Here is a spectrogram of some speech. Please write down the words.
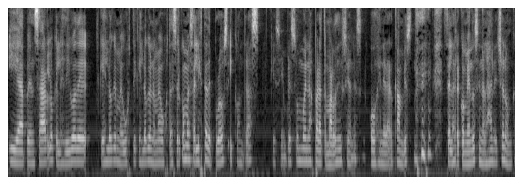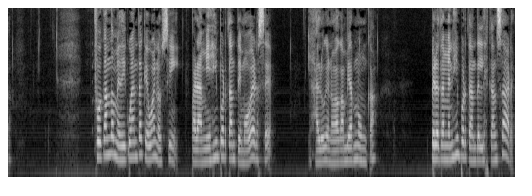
y a pensar lo que les digo de qué es lo que me gusta y qué es lo que no me gusta. Hacer como esa lista de pros y contras, que siempre son buenas para tomar decisiones o generar cambios. Se las recomiendo si no las han hecho nunca. Fue cuando me di cuenta que, bueno, sí, para mí es importante moverse, es algo que no va a cambiar nunca, pero también es importante el descansar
